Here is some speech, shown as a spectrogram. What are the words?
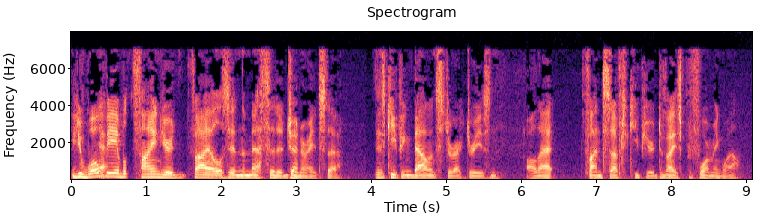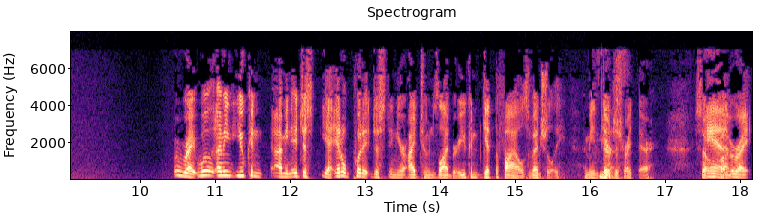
You won't Yeah. be able to find your files in the mess that it generates, though. It's keeping balanced directories and all that fun stuff to keep your device performing well. Right. Well, I mean, you can. I mean, it just yeah, it'll put it just in your iTunes library. You can get the files eventually. I mean, they're Yes. just right there. So, And- but, right.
